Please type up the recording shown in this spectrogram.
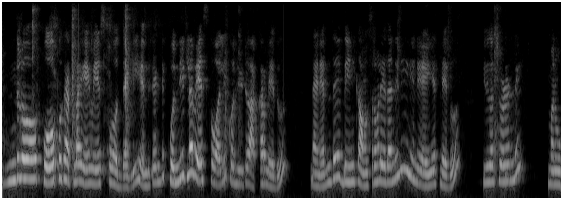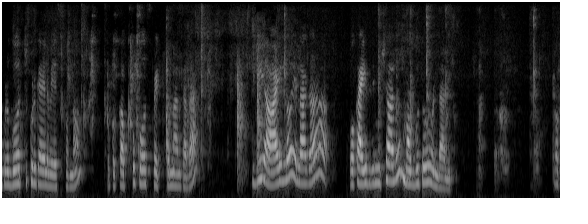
ఇందులో పోపు గట్లా ఏం వేసుకోవద్దండి. ఎందుకంటే కొన్నిట్లో వేసుకోవాలి కొన్నిట్లో అక్కర్లేదు. నేను ఎంతే దీనికి అవసరం లేదని నేను వేయట్లేదు. ఇదిగో చూడండి మనం ఇప్పుడు గోర్చుకుడికాయలు వేసుకుందాం. ఒక కప్పు కోసి పెట్టుకున్నాను కదా. ఇది ఆయిల్లో ఇలాగా ఒక ఐదు నిమిషాలు మగ్గుతూ ఉండాలి. ఒక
